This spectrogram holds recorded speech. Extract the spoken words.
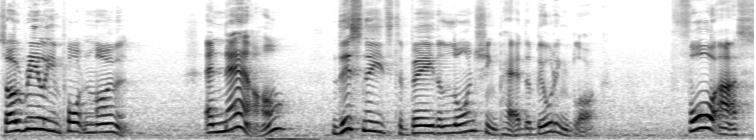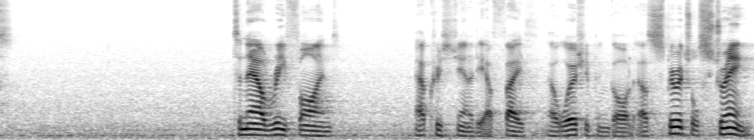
So, a really important moment. And now, this needs to be the launching pad, the building block for us to now refine our Christianity, our faith, our worship in God, our spiritual strength.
